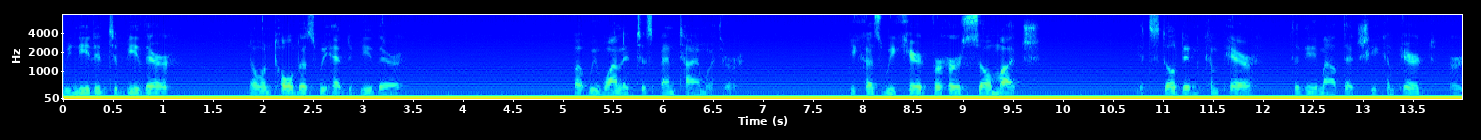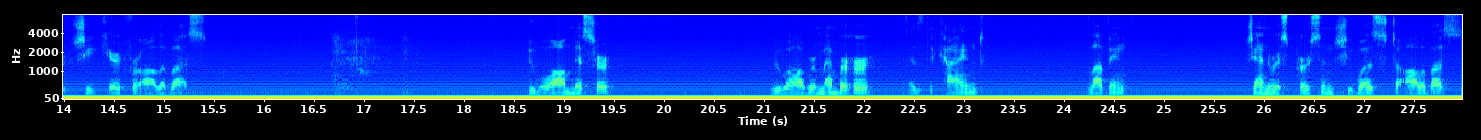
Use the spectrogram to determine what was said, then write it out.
we needed to be there. No one told us we had to be there, but we wanted to spend time with her because we cared for her so much. It still didn't compare to the amount that she compared or she cared for all of us. We will all miss her. We will all remember her as the kind, loving, generous person she was to all of us.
